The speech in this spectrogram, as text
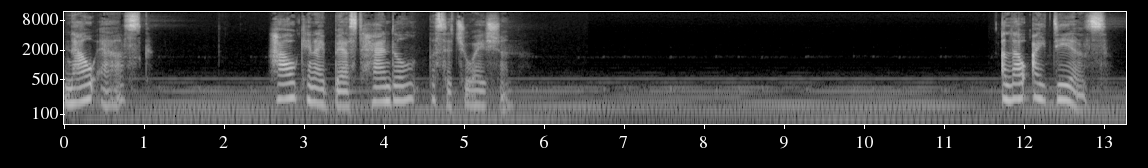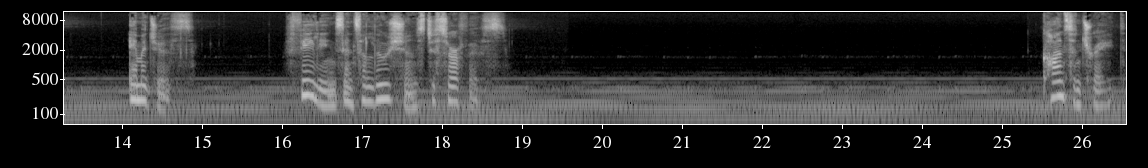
Now ask, how can I best handle the situation? Allow ideas, images, feelings and solutions to surface. Concentrate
